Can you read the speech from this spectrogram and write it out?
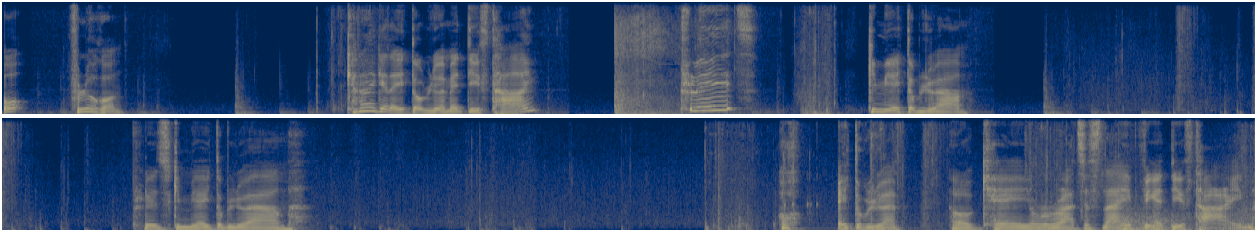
Oh, flare gun. Can I get AWM at this time? Please? Give me AWM. Please give me AWM. Oh, AWM. Okay, Roger sniping at this time.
